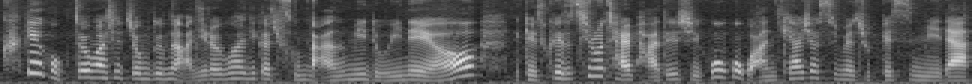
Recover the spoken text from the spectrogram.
크게 걱정하실 정도는 아니라고 하니까 조금 마음이 놓이네요. 네, 계속해서 치료 잘 받으시고 꼭 완쾌하셨으면 좋겠습니다.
